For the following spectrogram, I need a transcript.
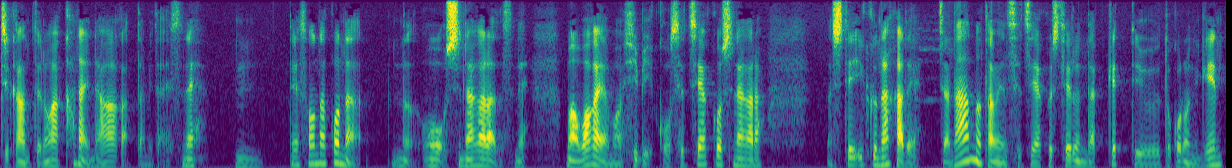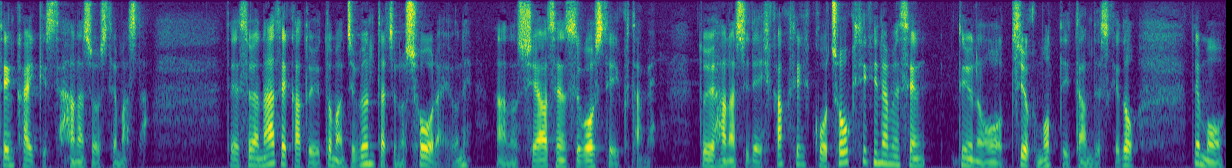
時間っていうのがかなり長かったみたいですね、うん、でそんなこんなをしながらですね、まあ、我が家も日々こう節約をしながらしていく中でじゃあ何のために節約してるんだっけっていうところに原点回帰して話をしてました。でそれはなぜかというと、まあ、自分たちの将来をねあの幸せに過ごしていくためという話で比較的こう長期的な目線っていうのを強く持っていたんですけどでも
